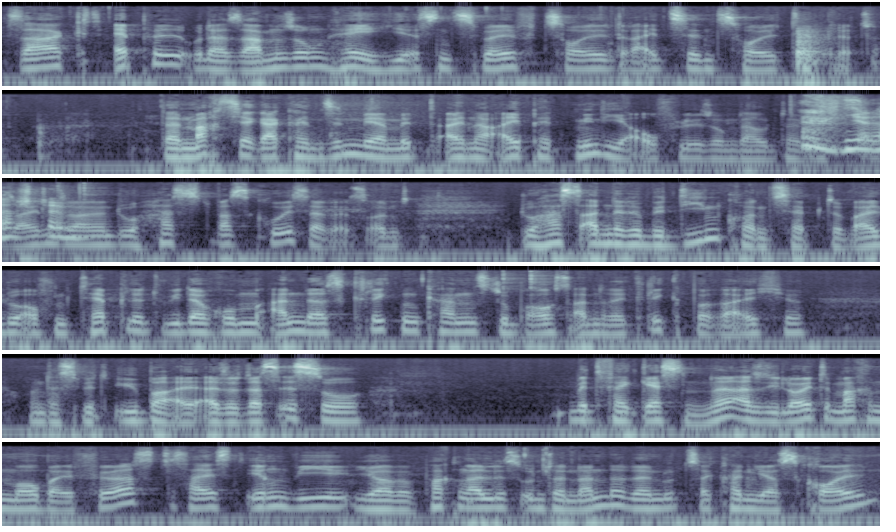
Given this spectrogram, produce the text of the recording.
sagt Apple oder Samsung, hey, hier ist ein 12 Zoll, 13 Zoll Tablet dann macht es ja gar keinen Sinn mehr, mit einer iPad Mini-Auflösung da unterwegs ja, zu sein, stimmt. sondern du hast was Größeres und du hast andere Bedienkonzepte, weil du auf dem Tablet wiederum anders klicken kannst, du brauchst andere Klickbereiche und das wird überall, also das ist so mit vergessen, ne? Also die Leute machen Mobile First, das heißt irgendwie, ja, wir packen alles untereinander, der Nutzer kann ja scrollen,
